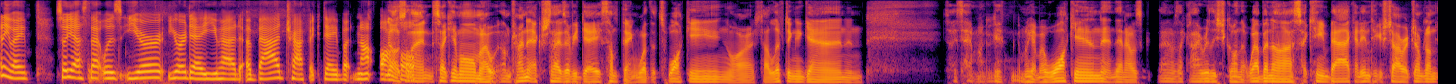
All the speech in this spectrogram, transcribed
Anyway, so yes, that was your your day. You had a bad traffic day, but not awful. No, so then so I came home and I, I'm trying to exercise every day, something, whether it's walking or I start lifting again, and So I said, I'm gonna, get, I'm gonna get my walk in, and then I was, then I was like, oh, I really should go on that webinar. So I came back, I didn't take a shower, jumped on,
